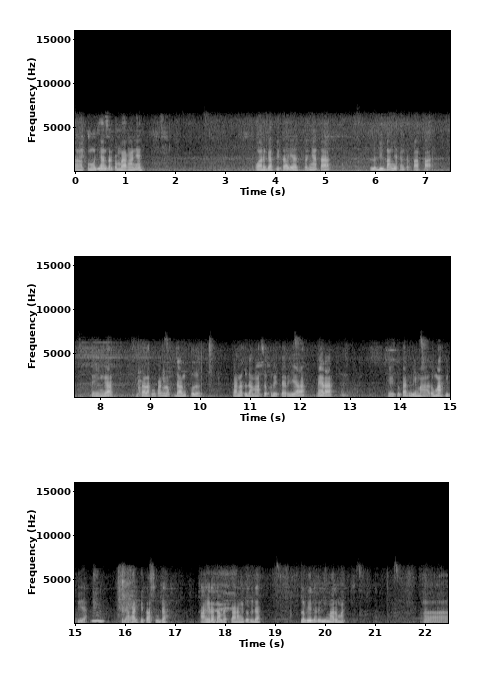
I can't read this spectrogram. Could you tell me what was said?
eh, kemudian perkembangannya warga kita ya ternyata lebih banyak yang terpapar. Sehingga kita lakukan lockdown full. Karena sudah masuk kriteria merah. Yaitu kan lima rumah gitu ya. Sedangkan kita sudah akhirnya sampai sekarang itu sudah lebih dari lima rumah. Eh,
